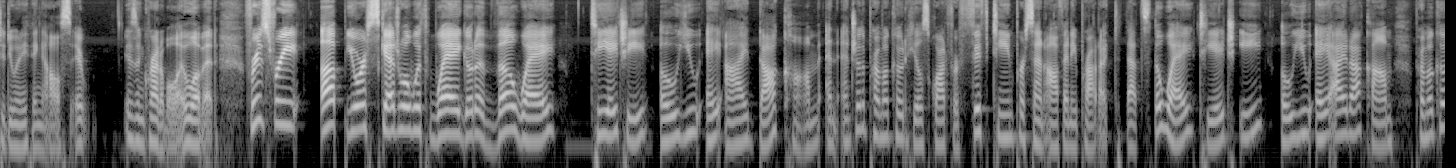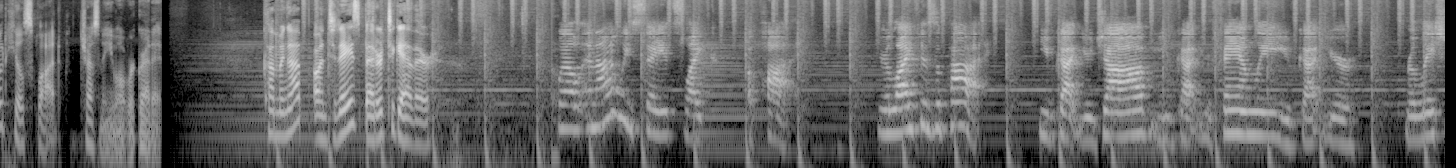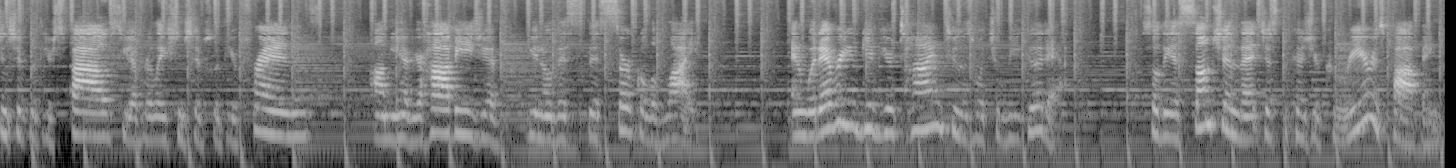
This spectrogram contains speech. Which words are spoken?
to do anything else. It is incredible. I love it. Frizz free, up your schedule with Ouai. Go to the Ouai. T H E O U A I dot com and enter the promo code Heal Squad for 15% off any product. That's the Ouai, T H E O U A I dot com, promo code Heal Squad. Trust me, you won't regret it. Coming up on today's Better Together. Well, and I always say it's like a pie. Your life is a pie. You've got your job, you've got your family, you've got your relationship with your spouse, you have relationships with your friends, um, you have your hobbies, you have, you know, this this circle of life. And whatever you give your time to is what you'll be good at. So the assumption that just because your career is popping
